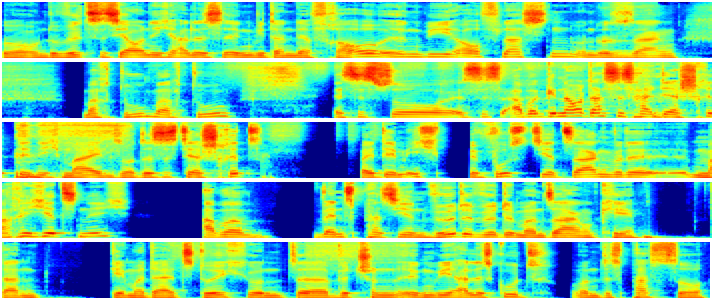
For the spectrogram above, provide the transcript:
So, und du willst es ja auch nicht alles irgendwie dann der Frau irgendwie auflasten und also sagen, mach du, mach du. Es ist so, es ist, aber genau das ist halt der Schritt, den ich meine. So, das ist der Schritt, bei dem ich bewusst jetzt sagen würde, mache ich jetzt nicht. Aber wenn es passieren würde, würde man sagen, okay, dann gehen wir da jetzt durch und äh, wird schon irgendwie alles gut und es passt so.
